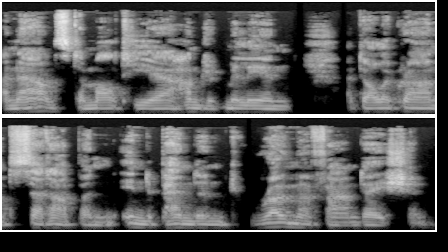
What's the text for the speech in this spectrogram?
announced a multi-year, hundred million dollar grant to set up an independent Roma Foundation,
